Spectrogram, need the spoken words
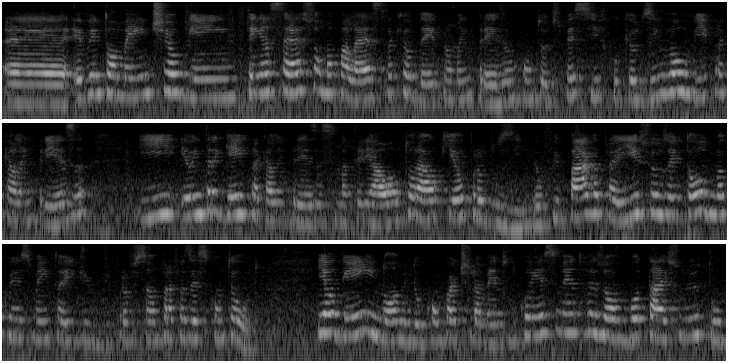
É, eventualmente alguém tem acesso a uma palestra que eu dei para uma empresa, um conteúdo específico que eu desenvolvi para aquela empresa e eu entreguei para aquela empresa esse material autoral que eu produzi. Eu fui paga para isso, eu usei todo o meu conhecimento aí de, de profissão para fazer esse conteúdo. E alguém, em nome do compartilhamento do conhecimento, resolve botar isso no YouTube.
